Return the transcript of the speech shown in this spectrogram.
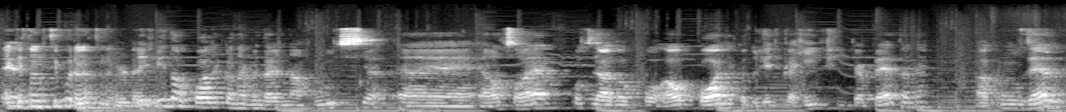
É questão de segurança, na verdade. Bebida alcoólica, na verdade, na Rússia, é, ela só é considerada alco- alcoólica do jeito que a gente interpreta, né? Ah, Com 0%,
